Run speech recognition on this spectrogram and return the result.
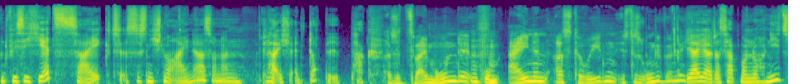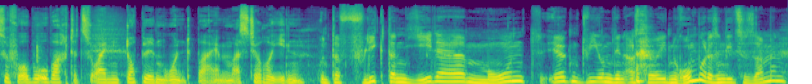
Und wie sich jetzt zeigt, ist es nicht nur einer, sondern gleich ein Doppelpack. Pack. Also zwei Monde mhm. um einen Asteroiden, ist das ungewöhnlich? Ja, ja, das hat man noch nie zuvor beobachtet, so einen Doppelmond beim Asteroiden. Und da fliegt dann jeder Mond irgendwie um den Asteroiden rum oder sind die zusammen?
